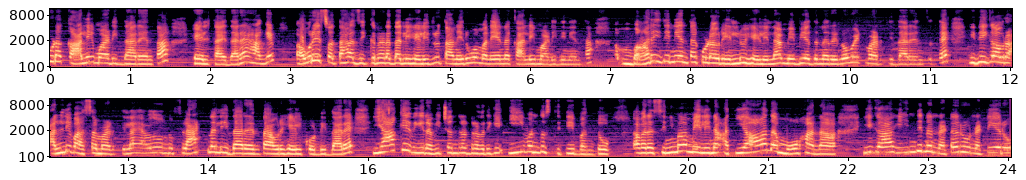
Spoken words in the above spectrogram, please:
ಕೂಡ ಖಾಲಿ ಮಾಡಿದ್ದಾರೆ ಅಂತ ಹೇಳ್ತಾ ಇದ್ದಾರೆ. ಹಾಗೆ ಅವರೇ ಸ್ವತಃ ಜಿ ಕನ್ನಡದಲ್ಲಿ ಹೇಳಿದ್ರು, ತಾನಿರುವ ಮನೆಯನ್ನ ಖಾಲಿ ಮಾಡಿದೀನಿ ಅಂತ ಮಾರಿದೀನಿ ಅಂತ ಕೂಡ ಅವ್ರು ಎಲ್ಲೂ ಹೇಳಿಲ್ಲ. ಮೇ ಬಿ ಅದನ್ನ ರಿನೋವೇಟ್ ಮಾಡ್ತಿದ್ದಾರೆ ಅನ್ಸುತ್ತೆ. ಇದೀಗ ಅವರು ಅಲ್ಲಿ ವಾಸ ಮಾಡ್ತಿಲ್ಲ. ಯಾವುದೋ ಒಂದು ಫ್ಲಾಟ್ನಲ್ಲಿ ಇದ್ದಾರೆ ಅಂತ ಅವರು ಹೇಳ್ಕೊಂಡಿದ್ದಾರೆ. ಯಾಕೆ ವಿ ರವಿಚಂದ್ರನ್ ರವರಿಗೆ ಈ ಒಂದು ಸ್ಥಿತಿ ಬಂತು? ಅವರ ಸಿನಿಮಾ ಮೇಲಿನ ಅತಿಯಾದ ಮೋಹನ ಈಗ ಹಿಂದಿನ ನಟರು, ನಟಿಯರು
